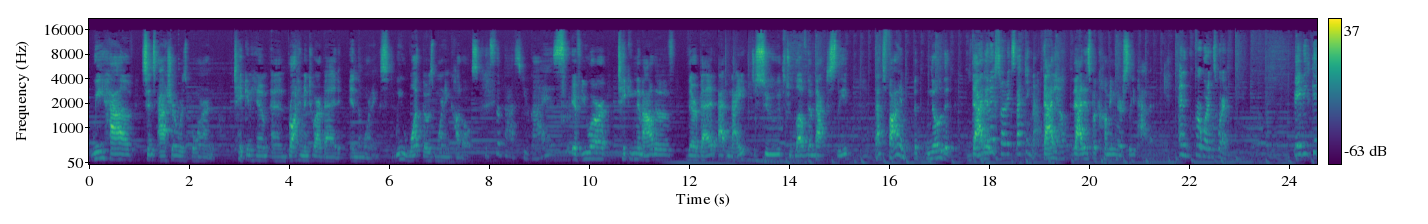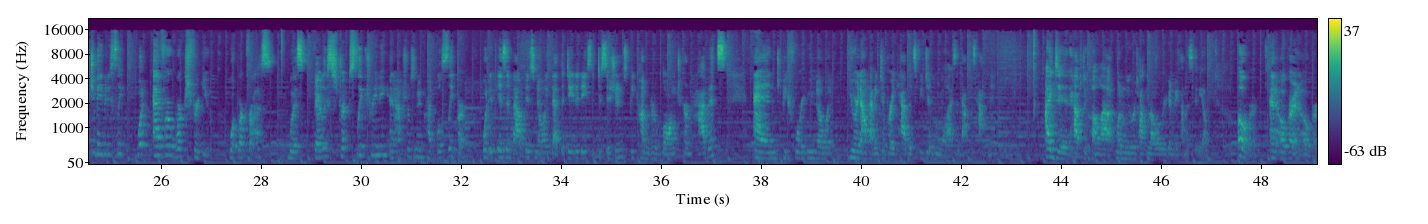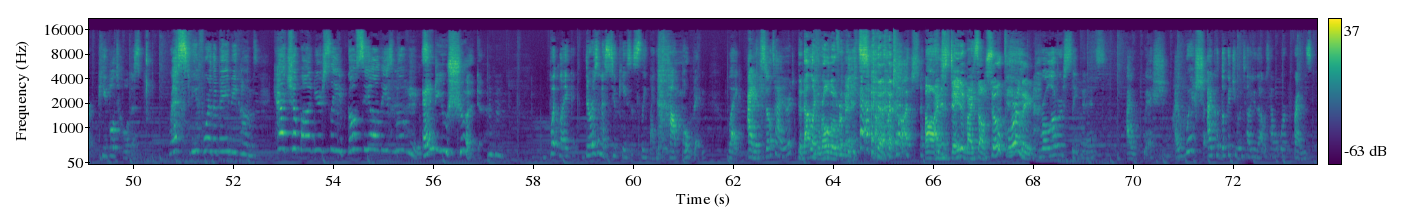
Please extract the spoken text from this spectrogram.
We have, since Asher was born, taken him and brought him into our bed in the mornings. We want those morning cuddles. It's the best, you guys. If you are taking them out of their bed at night to soothe, to love them back to sleep, that's fine. But know that that I'm gonna start expecting that. that that is becoming their sleep habit. And for what it's worth, baby, get your baby to sleep. Whatever works for you. What worked for us was fairly strict sleep training, and Ash was an incredible sleeper. What it is about is knowing that the day to day decisions become your long term habits, and before you know it, you are now having to break habits if you didn't realize that that was happening. I did have to call out when we were talking about what we were gonna make on this video. Over and over and over, people told us, rest before the baby comes catch up on your sleep, go see all these movies. And you should. Mm-hmm. But like, there isn't a suitcase of sleep I can pop open. Like, I am still tired. They're not like rollover minutes. yeah, oh my gosh. oh, I just dated myself so poorly. rollover sleep minutes. I wish. I wish I could look at you and tell you that was how it worked, friends.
